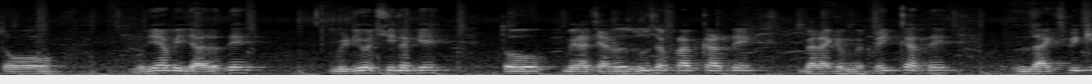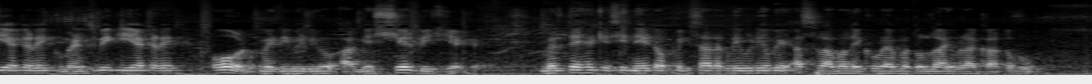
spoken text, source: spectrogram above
तो मुझे अभी इजाज़त दें, वीडियो अच्छी लगे तो मेरा चैनल ज़रूर सब्सक्राइब कर दें, बेल आइकन में क्लिक कर दें लाइक्स भी किया करें कमेंट्स भी किया करें और मेरी वीडियो आगे शेयर भी किया करें। मिलते हैं किसी नए टॉपिक के साथ अगली वीडियो में। असल वरहमल वर्क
